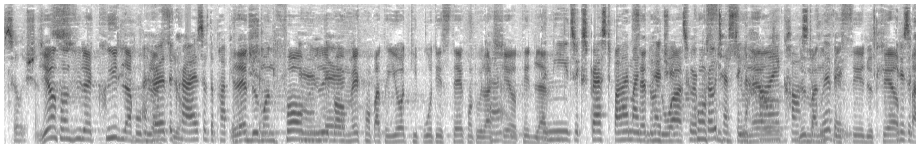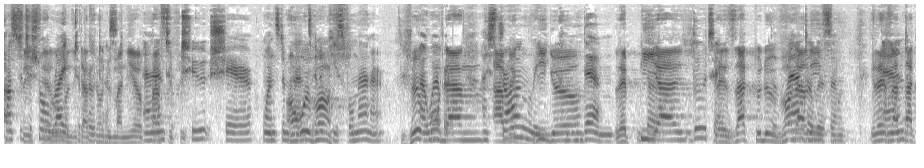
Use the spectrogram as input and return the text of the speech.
solutions. J'ai entendu les cris de la I heard the population cries of the et les population demandes and formulées par mes compatriotes qui protestaient contre la uh, cherté de la the vie. needs expressed by my C'est un droit compatriots who are protesting the high constitutionnel de cost of living. manifester de faire It is a passer ses constitutional right to revendications de protest manière and pacifique. to share one's demands in a revanche, peaceful manner. Je However, I strongly condemn les pillages, the looting, les actes de the vandalism, et les attaques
